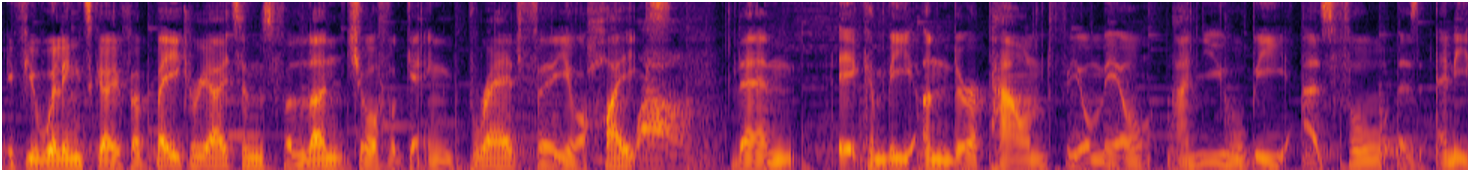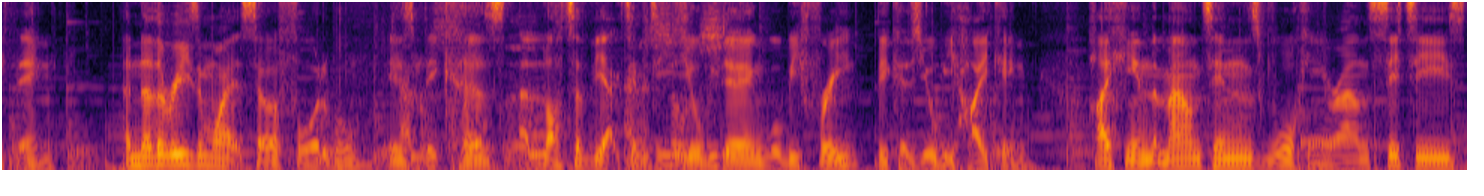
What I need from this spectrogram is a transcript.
If you're willing to go for bakery items for lunch or for getting bread for your hikes, Wow. then it can be under a pound for your meal and you will be as full as anything. Another reason why it's so affordable is it's so because a lot of the activities so you'll be doing will be free because you'll be hiking. Hiking in the mountains, walking around cities,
